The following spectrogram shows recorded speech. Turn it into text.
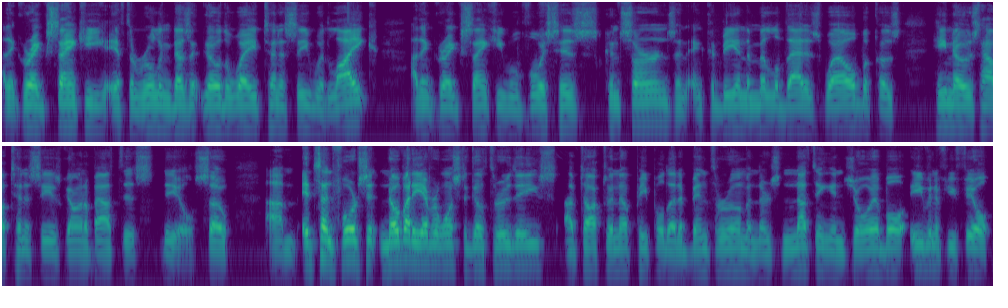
I think Greg Sankey, if the ruling doesn't go the way Tennessee would like, I think Greg Sankey will voice his concerns and, and could be in the middle of that as well because he knows how Tennessee has gone about this deal. So um, it's unfortunate. Nobody ever wants to go through these. I've talked to enough people that have been through them, and there's nothing enjoyable. Even if you feel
